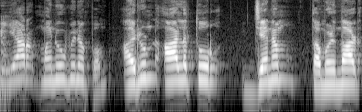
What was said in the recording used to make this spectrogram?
പി ആർ മനൂപിനൊപ്പം അരുൺ ആലത്തൂർ ജനം തമിഴ്നാട്.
